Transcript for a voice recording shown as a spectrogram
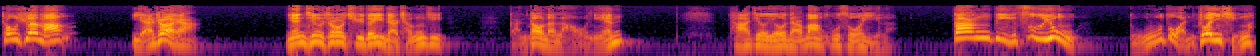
周宣王也这样，年轻时候取得一点成绩，赶到了老年。他就有点忘乎所以了，刚愎自用，独断专行啊！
